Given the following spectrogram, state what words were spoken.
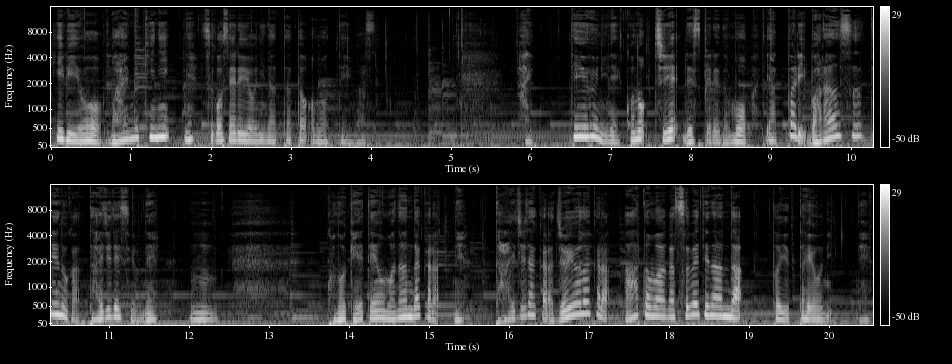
日々を前向きにね過ごせるようになったと思っています。はい。っていうふうにねこの知恵ですけれどもやっぱりバランスっていうのが大事ですよね。うん、この経験を学んだからね大事だから重要だからアートマーが全てなんだと言ったようにね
